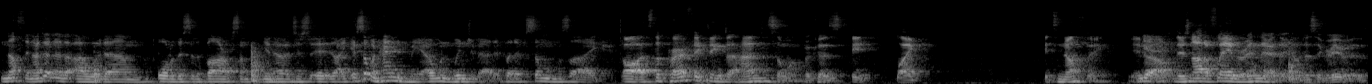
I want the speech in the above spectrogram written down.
nothing. I don't know that I would um, order this at a bar or something. You know, it's just it, like if someone handed me, I wouldn't whinge about it. But if someone was like, Oh, it's the perfect thing to hand to someone because it, like, it's nothing. You know, Yeah. there's not a flavor in there that you'll disagree with.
